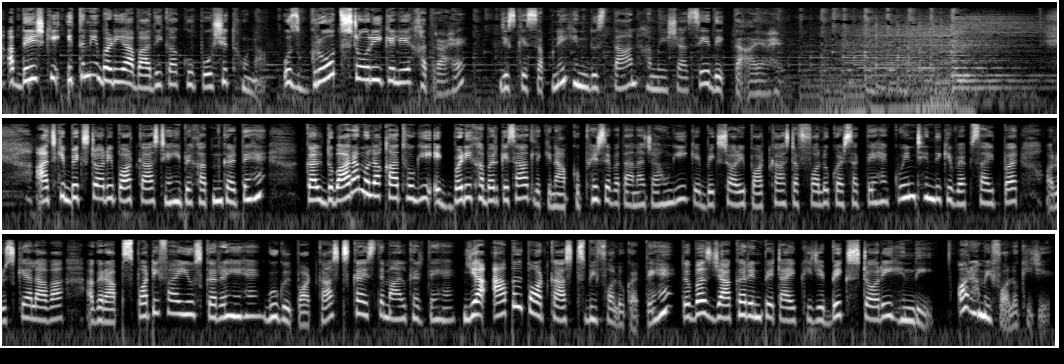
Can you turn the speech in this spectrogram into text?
अब देश की इतनी बड़ी आबादी का कुपोषित होना उस ग्रोथ स्टोरी के लिए खतरा है, जिसके सपने हिंदुस्तान हमेशा से देखता आया है। आज की बिग स्टोरी पॉडकास्ट यहीं पे खत्म करते हैं। कल दोबारा मुलाकात होगी एक बड़ी खबर के साथ, लेकिन आपको फिर से बताना चाहूँगी कि बिग स्टोरी पॉडकास्ट आप फॉलो कर सकते हैं क्विंट हिंदी की वेबसाइट पर, और उसके अलावा अगर आप स्पॉटिफाई यूज़ कर रहे हैं गूगल पॉडकास्ट का इस्तेमाल करते हैं, या एप्पल पॉडकास्ट भी फॉलो करते हैं तो बस जाकर इन पे टाइप कीजिए बिग स्टोरी हिंदी और हमें फॉलो कीजिए।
